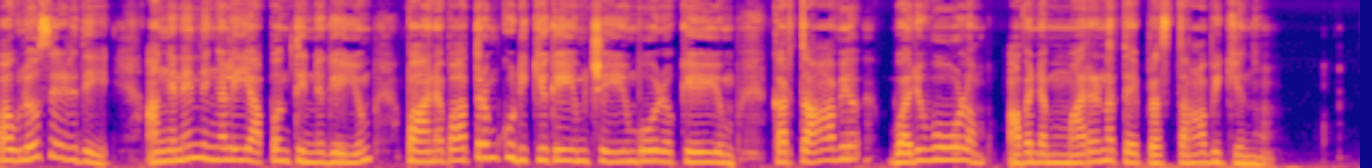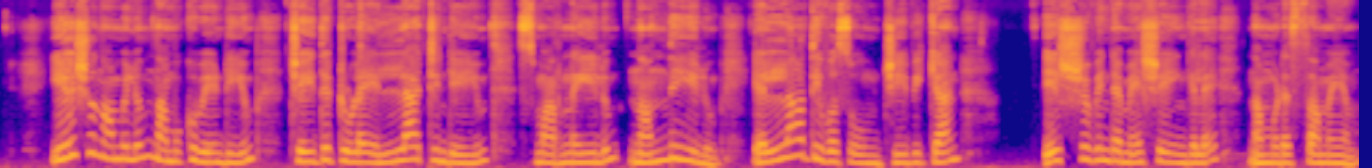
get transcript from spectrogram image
പൗലോസ് എഴുതി അങ്ങനെ നിങ്ങൾ ഈ അപ്പം തിന്നുകയും പാനപാത്രം കുടിക്കുകയും ചെയ്യുമ്പോഴൊക്കെയും കർത്താവ് വരുവോളം അവന്റെ മരണത്തെ പ്രസ്താവിക്കുന്നു. യേശു നമ്മിലും നമുക്ക് വേണ്ടിയും ചെയ്തിട്ടുള്ള എല്ലാറ്റിന്റെയും സ്മരണയിലും നന്ദിയിലും എല്ലാ ദിവസവും ജീവിക്കാൻ യേശുവിന്റെ മേശയെങ്കിലെ നമ്മുടെ സമയം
